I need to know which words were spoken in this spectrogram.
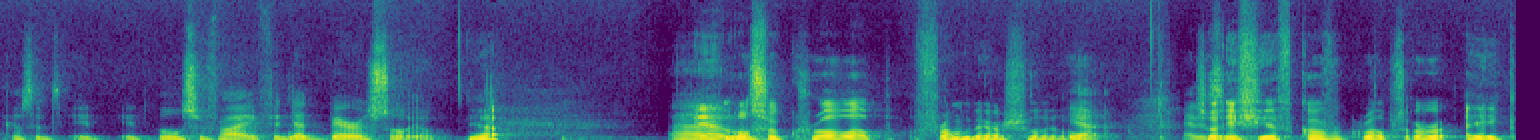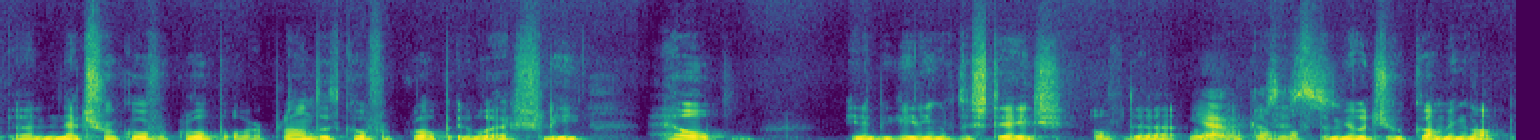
because it, it, it will survive in that bare soil. yeah, and it also crawl up from bare soil. Um, Yeah. And So if you have cover crops or a, a natural cover crop or a planted cover crop, it will actually help in the beginning of the stage of the Yeah, of, because of the mildew coming up,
